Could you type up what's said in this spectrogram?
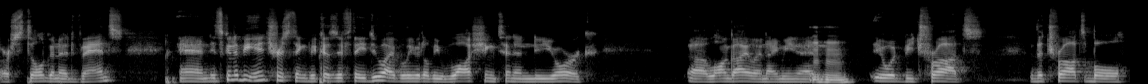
are still going to advance, and it's going to be interesting because if they do, I believe it'll be Washington and New York, uh, Long Island. I mean, and mm-hmm. it would be Trotz, the Trotz Bowl.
